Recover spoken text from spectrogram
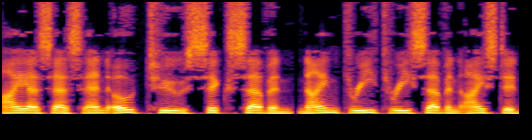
ISSN 0267-9337 Isted,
